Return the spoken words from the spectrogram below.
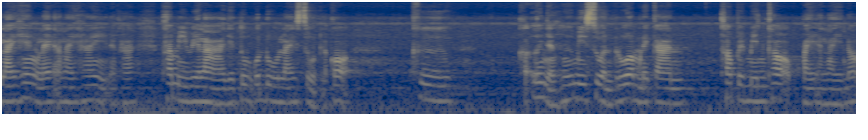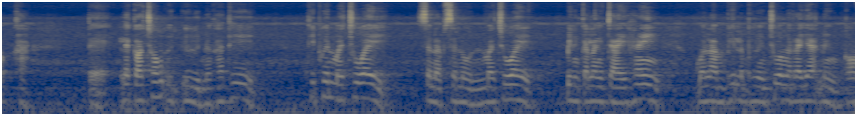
ไลค์แห้งไลค์อะไรให้นะคะ ถ้ามีเวลายายตุ้มก็ดูไลฟ์สดแล้วก็คือเขาเอ่ยอย่างเฮ้ยมีส่วนร่วมในการเข้าไปเมนเข้าไปอะไรเนาะค่ะ แต่และก็ช่องอื่นๆนะคะที่ที่เพื่อนมาช่วย สนับสนุนมาช่วยเป็นกำลังใจให้หมอลำเพชรลำเพลินช่วงระยะหนึ่งก็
